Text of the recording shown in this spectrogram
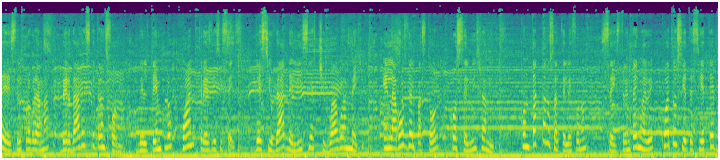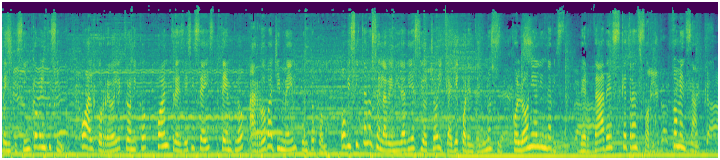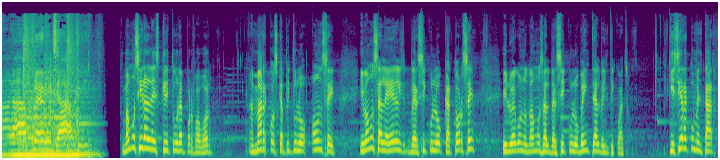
Este es el programa Verdades que Transforman del Templo Juan 316 de Ciudad Delicias, Chihuahua, México, en la voz del pastor José Luis Ramírez. Contáctanos al teléfono 639-477-2525 o al correo electrónico juan316templo.gmail.com o visítanos en la avenida 18 y calle 41 Sur, Colonia Lindavista. Verdades que transforman. Comenzamos. Vamos a ir a la escritura, por favor, a Marcos capítulo 11 y vamos a leer el versículo 14 y luego nos vamos al versículo 20 al 24. Quisiera comentar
